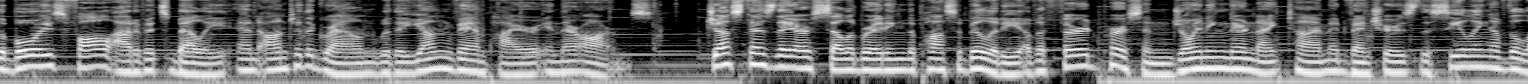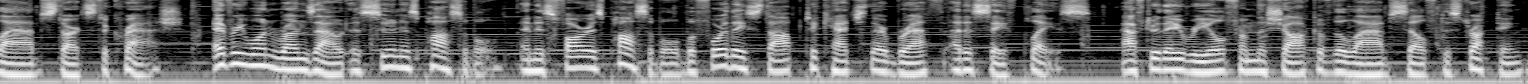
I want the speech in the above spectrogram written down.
The boys fall out of its belly and onto the ground with a young vampire in their arms. Just as they are celebrating the possibility of a third person joining their nighttime adventures, the ceiling of the lab starts to crash. Everyone runs out as soon as possible, and as far as possible before they stop to catch their breath at a safe place. After they reel from the shock of the lab self-destructing,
